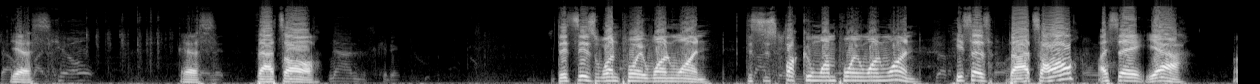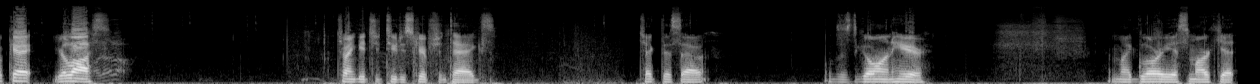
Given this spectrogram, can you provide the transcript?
That Yes. Was my kill. Yes. That's all. Nah, I'm just kidding. This is 1.11. This is fucking 1.11. He says, that's all? I say, yeah. Okay, you're lost. Try and get you two description tags. Check this out. We'll just go on here. In my glorious market.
